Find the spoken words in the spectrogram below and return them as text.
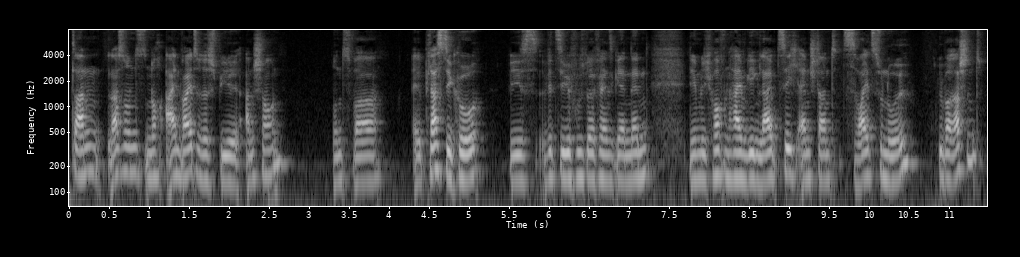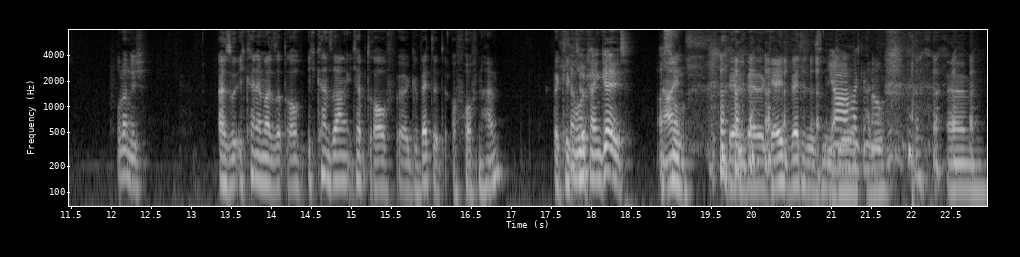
Dann lass uns noch ein weiteres Spiel anschauen. Und zwar El Plastico, wie es witzige Fußballfans gerne nennen. Nämlich Hoffenheim gegen Leipzig. Endstand 2 zu 0. Überraschend oder nicht? Also ich kann ja mal drauf, ich kann sagen, ich habe drauf äh, gewettet auf Hoffenheim. Bei Kicktipp. Ja wohl kein Geld. Ach Nein, so. wer, wer, Geld wettet, ist ein Ja, genau. Ähm,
